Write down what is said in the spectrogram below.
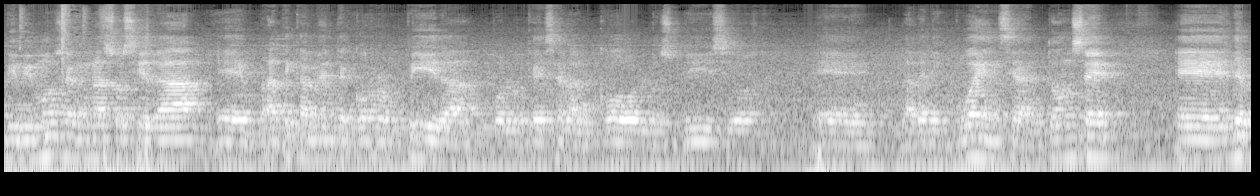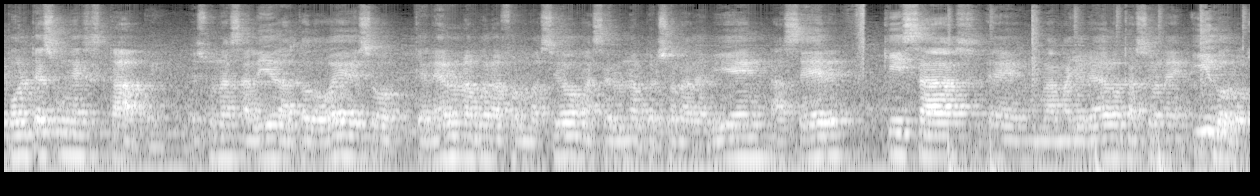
vivimos en una sociedad eh, prácticamente corrompida por lo que es el alcohol, los vicios, eh, la delincuencia. Entonces, el deporte es un escape, es una salida a todo eso, tener una buena formación, hacer una persona de bien, hacer quizás en la mayoría de las ocasiones ídolos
